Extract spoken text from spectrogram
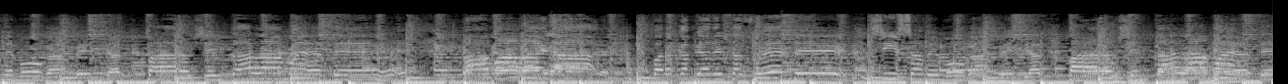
Sabemos para ausentar la muerte. Vamos a bailar para cambiar esta suerte. Si sabemos para ausentar la muerte.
